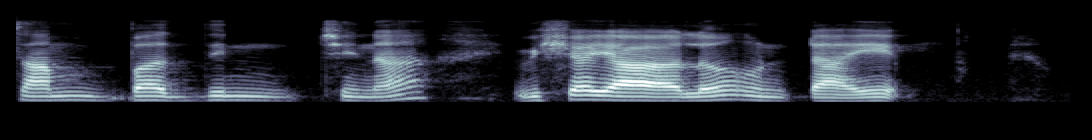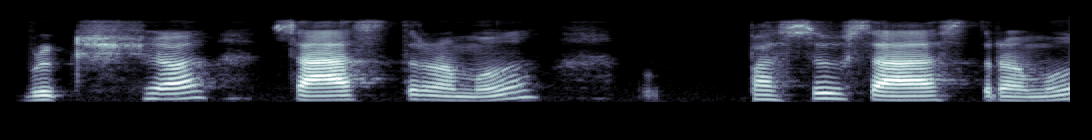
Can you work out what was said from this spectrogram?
సంబంధించిన విషయాలు ఉంటాయి. వృక్ష శాస్త్రము, పశు శాస్త్రము,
